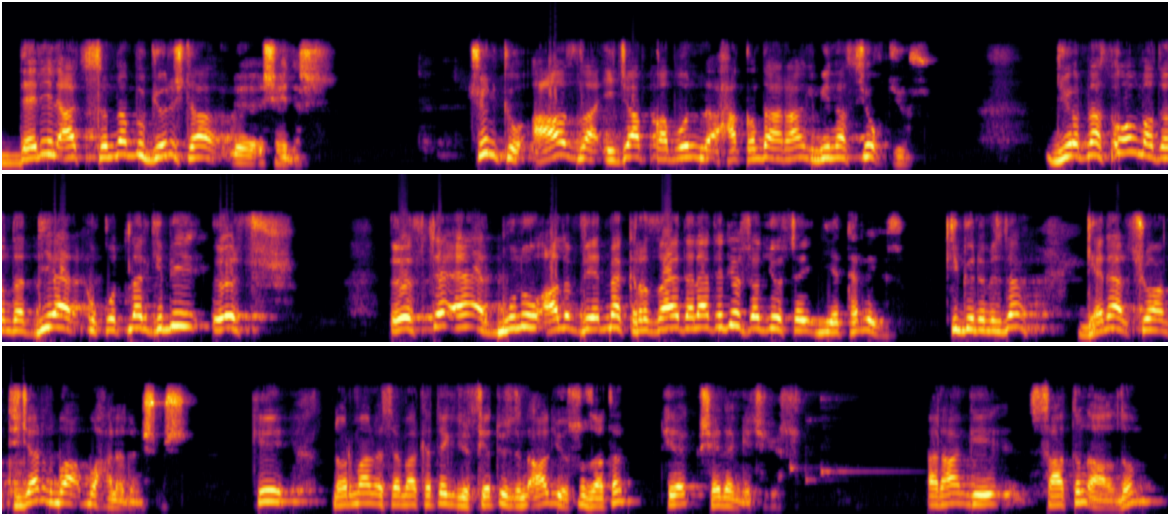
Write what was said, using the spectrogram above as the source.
delil açısından bu görüş daha e, şeydir. Çünkü ağızla icap kabul hakkında herhangi bir nas yok diyor. Diyor nas olmadığında diğer hukuklar gibi örf. Öfte eğer bunu alıp vermek rızaya delalet ediyorsa diyorsa yeterlidir. Ki günümüzde genel şu an ticaret bu, bu hale dönüşmüş. Ki normal mesela markete gidiyorsun fiyatı üzerinde alıyorsun zaten direkt şeyden geçiriyorsun. Herhangi satın aldım.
